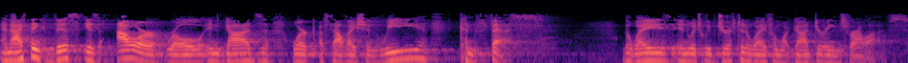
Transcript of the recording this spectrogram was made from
And I think this is our role in God's work of salvation. We confess the ways in which we've drifted away from what God dreams for our lives.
